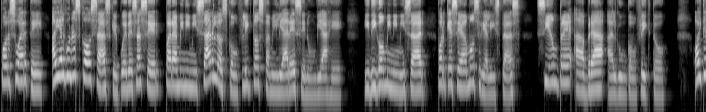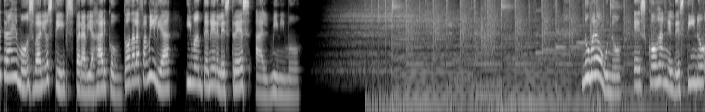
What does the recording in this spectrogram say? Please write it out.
Por suerte, hay algunas cosas que puedes hacer para minimizar los conflictos familiares en un viaje. Y digo minimizar porque seamos realistas, siempre habrá algún conflicto. Hoy te traemos varios tips para viajar con toda la familia y mantener el estrés al mínimo. Número 1. Escojan el destino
